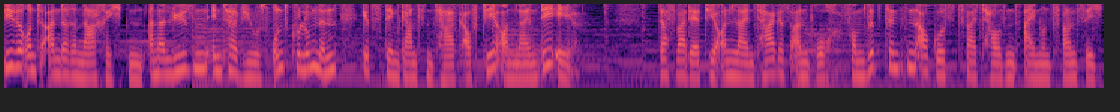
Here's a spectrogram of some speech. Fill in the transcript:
Diese und andere Nachrichten, Analysen, Interviews und Kolumnen gibt's den ganzen Tag auf t-online.de. Das war der T-Online Tagesanbruch vom 17. August 2021,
